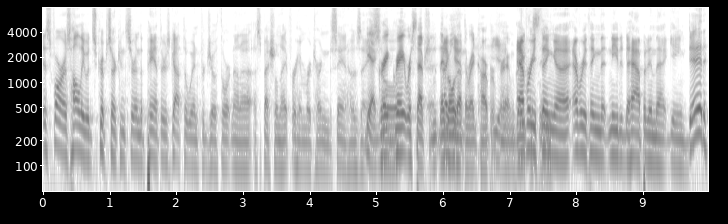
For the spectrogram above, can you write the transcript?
as far as Hollywood scripts are concerned, the Panthers got the win for Joe Thornton on a, a special night for him returning to San Jose. yeah, great, So, great reception. They rolled out the red carpet yeah, for him. Great everything, uh, everything that needed to happen in that game did.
